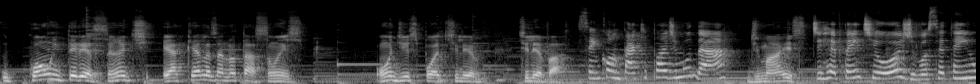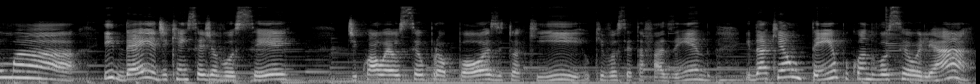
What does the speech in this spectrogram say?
o quão interessante é aquelas anotações, onde isso pode te, levar, te levar. Sem contar que pode mudar. Demais. De repente hoje você tem uma ideia de quem seja você, de qual é o seu propósito aqui, o que você está fazendo, e daqui a um tempo, quando você olhar,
